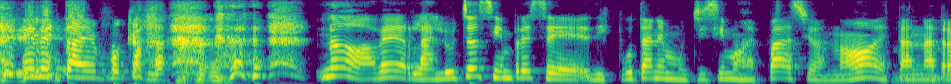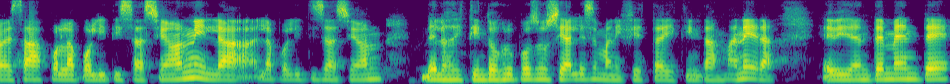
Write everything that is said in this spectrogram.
en esta época. no, a ver, las luchas siempre se disputan en muchísimos espacios, ¿no? Están atravesadas por la politización y la, la politización de los distintos grupos sociales se manifiesta de distintas maneras. Evidentemente,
